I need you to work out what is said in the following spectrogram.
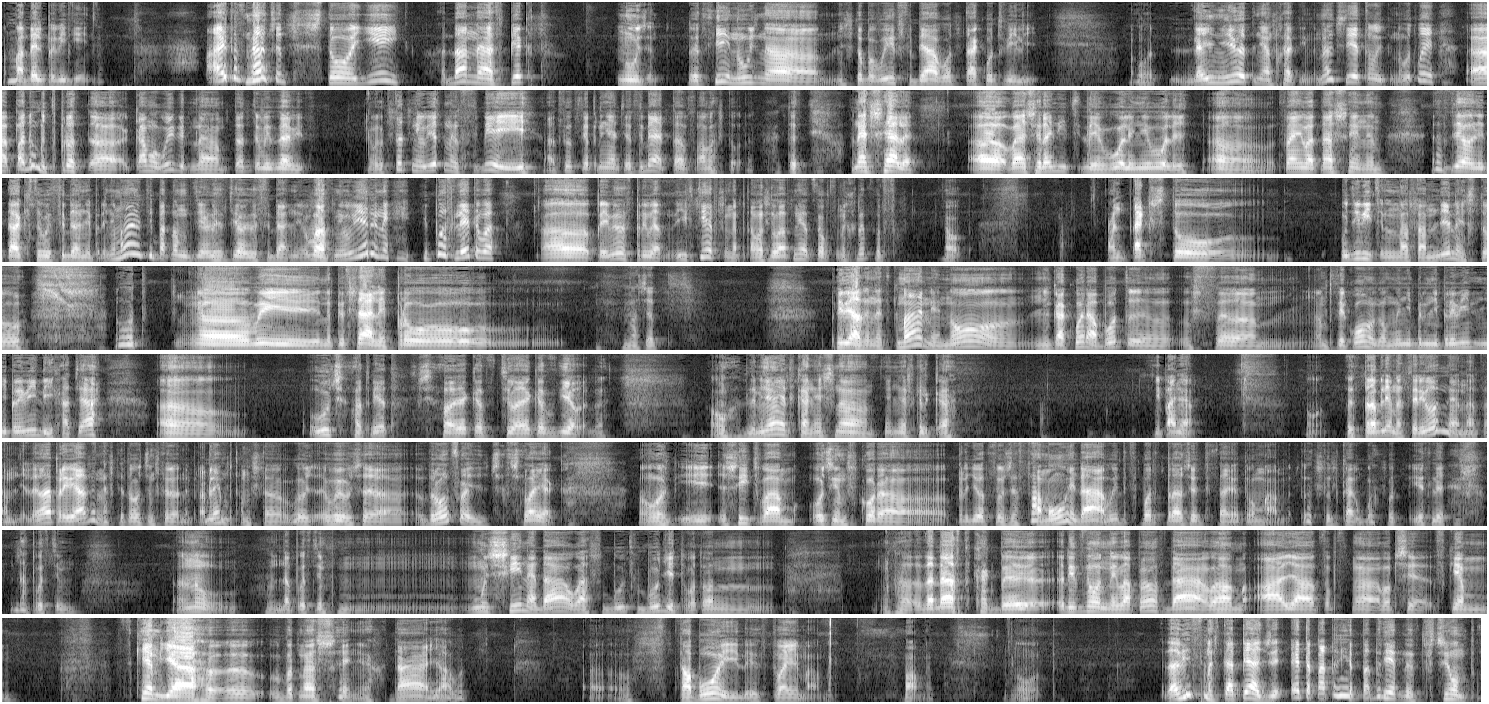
модель поведения. А это значит, что ей данный аспект нужен. То есть ей нужно, чтобы вы себя вот так вот вели. Вот. Для нее это необходимо. Значит, это выгодно. Вот вы а, подумайте просто, кому выгодно, тот вы зависит. Вот кто-то не уверен в себе и отсутствие принятия себя, это самое сторону. То есть вначале э, ваши родители волей-неволей э, своим отношением сделали так, что вы себя не принимаете, потом сделали, сделали себя, не, вас не уверены, и после этого э, появилась привязанность. Естественно, потому что у вас нет собственных ресурсов. Вот. Так что удивительно на самом деле, что вот э, вы написали про значит, привязанность к маме, но никакой работы с э, психологом вы не, не, провели, не провели, хотя э, лучший ответ человека, человека сделали. О, для меня это, конечно, несколько непонятно. Вот. То есть проблема серьезная, на самом деле, да, привязанность, это очень серьезная проблема, потому что вы, вы уже взрослый человек, вот, и жить вам очень скоро придется уже самой, да, а вы до сих пор спрашиваете совет у мамы. То есть тут как бы, вот если, допустим, ну, допустим, мужчина, да, у вас будет, будет вот он задаст как бы резонный вопрос, да, вам, а я, собственно, вообще с кем, с кем я э, в отношениях, да, я вот э, с тобой или с твоей мамой, мамой, вот. Зависимость, опять же, это потреб, потребность в чем-то,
